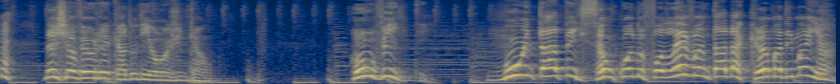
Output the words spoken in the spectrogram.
Deixa eu ver o recado de hoje então. Ouvinte, muita atenção quando for levantar da cama de manhã,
